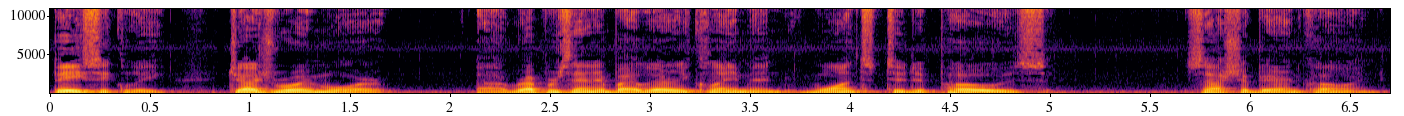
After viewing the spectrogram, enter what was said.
Basically, Judge Roy Moore uh, represented by Larry Klayman, wants to depose Sacha Baron Cohen.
